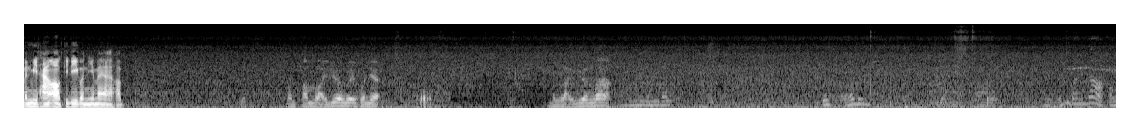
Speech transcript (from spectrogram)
มันมีทางออกที่ดีกว่านี้ไหมอะครับ มันทำหลายเรื่องด้วยคนเนี้ยมันหลายเรื่องมากกูขอมึงอย่าเอาให้เห็นใบหน้าของ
